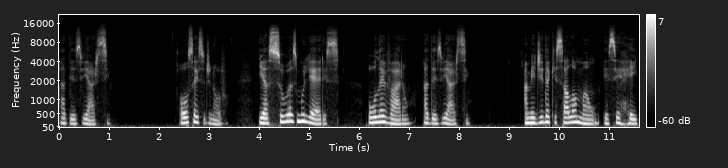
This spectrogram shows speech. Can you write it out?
a desviar-se. Ouça isso de novo. E as suas mulheres o levaram a desviar-se. À medida que Salomão, esse rei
